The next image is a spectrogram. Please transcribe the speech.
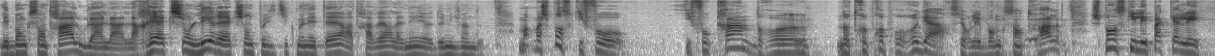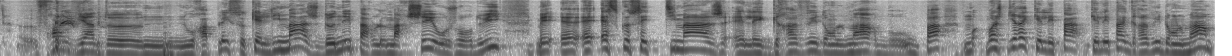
les banques centrales ou la, les réactions de politique monétaire à travers l'année 2022 euh, moi, je pense qu'il faut, il faut craindre notre propre regard sur les banques centrales. Je pense qu'il n'est pas calé. Euh, Franck vient de nous rappeler ce qu'est l'image donnée par le marché aujourd'hui. Mais euh, est-ce que cette image, elle est gravée dans le marbre ou pas? Moi, je dirais qu'elle n'est pas, gravée dans le marbre.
